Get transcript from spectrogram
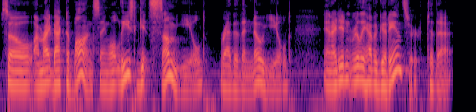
So I'm right back to bonds saying, well, at least get some yield rather than no yield. And I didn't really have a good answer to that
